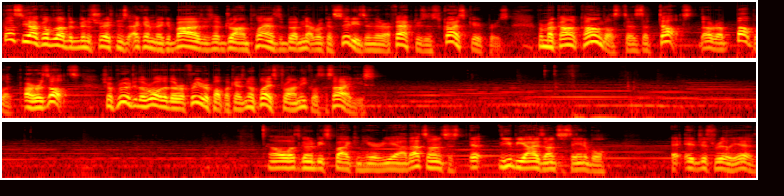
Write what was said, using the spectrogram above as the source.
Thus, the Yakovlev administration's economic advisors have drawn plans to build a network of cities and their factories and skyscrapers, from Arkhangelsk to Zatelsk, the Republic, our results shall prove to the world that the Free Republic has no place for unequal societies. Oh, it's going to be spiking here. Yeah, that's unsus UBI is unsustainable. It, it just really is.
